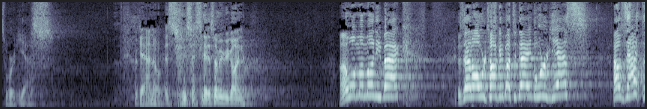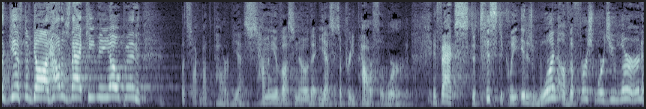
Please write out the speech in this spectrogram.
is the word yes. Okay, I know. As soon as I say this, some of you are going, I want my money back. Is that all we're talking about today? The word yes? How's that the gift of God? How does that keep me open? Let's talk about the power of yes. How many of us know that yes is a pretty powerful word? In fact, statistically, it is one of the first words you learn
